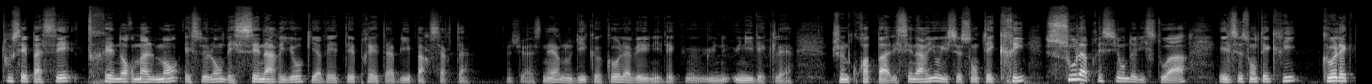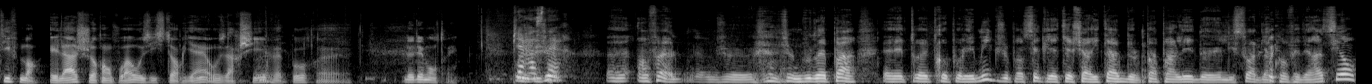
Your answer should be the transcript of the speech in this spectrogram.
tout s'est passé très normalement et selon des scénarios qui avaient été préétablis par certains. M. Asner nous dit que Kohl avait une idée, une, idée claire. Je ne crois pas. Les scénarios, ils se sont écrits sous la pression de l'histoire et ils se sont écrits collectivement. Et là, je renvoie aux historiens, aux archives pour euh, le démontrer. Pierre Asner. Euh, enfin, je, je, ne voudrais pas être trop polémique. Je pensais qu'il était charitable de ne pas parler de l'histoire de la Confédération,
